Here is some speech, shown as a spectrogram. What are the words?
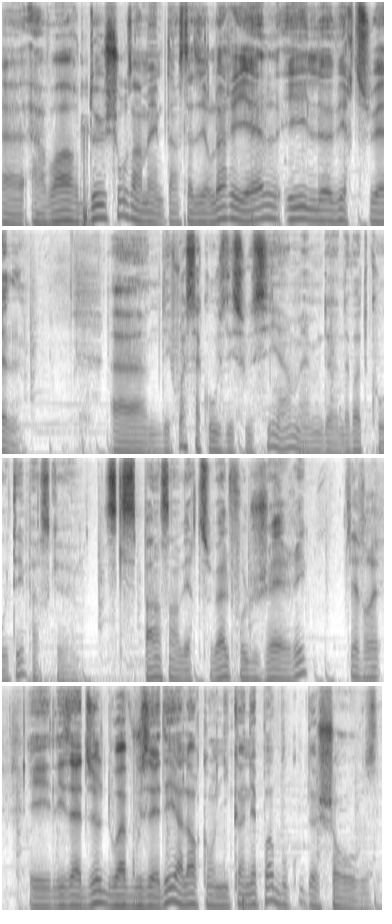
euh, avoir deux choses en même temps, c'est-à-dire le réel et le virtuel. Euh, des fois, ça cause des soucis, hein, même de, de votre côté, parce que ce qui se passe en virtuel, il faut le gérer. C'est vrai. Et les adultes doivent vous aider alors qu'on n'y connaît pas beaucoup de choses.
